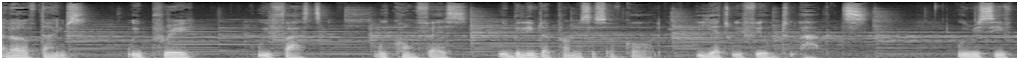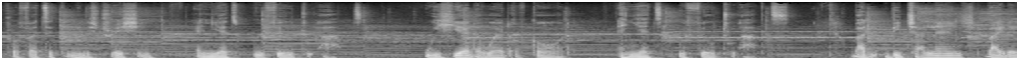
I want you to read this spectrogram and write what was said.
A lot of times we pray, we fast, we confess, we believe the promises of God, yet we fail to act we receive prophetic ministration and yet we fail to act. We hear the word of God and yet we fail to act. But be challenged by the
